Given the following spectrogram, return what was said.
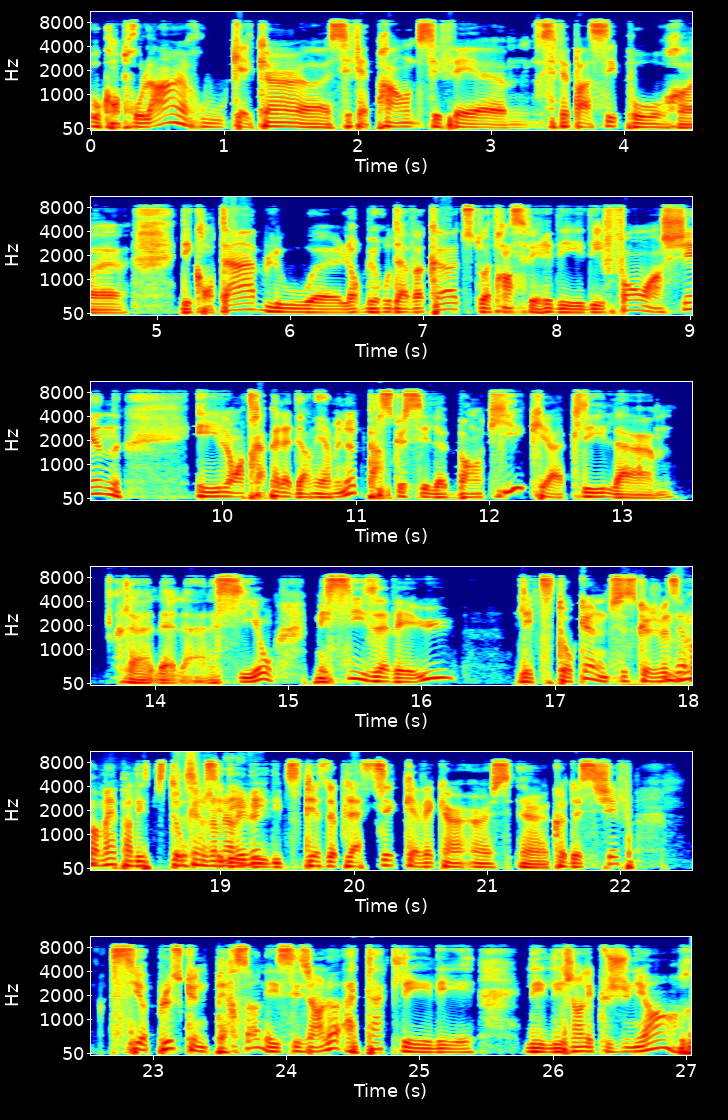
au contrôleur où quelqu'un s'est fait prendre, s'est fait, s'est fait passer pour des comptables ou leur bureau d'avocat. Tu dois transférer des, des fonds en Chine et ils l'ont attrapé à la dernière minute parce que c'est le banquier qui a appelé la, la, la, la CEO. Mais s'ils avaient eu les petits tokens, tu sais ce que je veux dire, mm par les petits tokens, c'est des, des, petites pièces de plastique avec un, un, code de six chiffres. S'il y a plus qu'une personne et ces gens-là attaquent les, les, les, les gens les plus juniors,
